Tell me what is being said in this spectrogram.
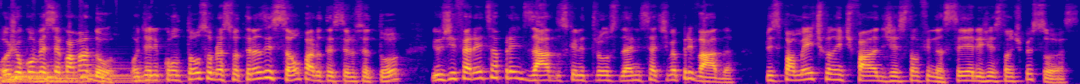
Hoje eu conversei com o Amador, onde ele contou sobre a sua transição para o terceiro setor e os diferentes aprendizados que ele trouxe da iniciativa privada, principalmente quando a gente fala de gestão financeira e gestão de pessoas.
